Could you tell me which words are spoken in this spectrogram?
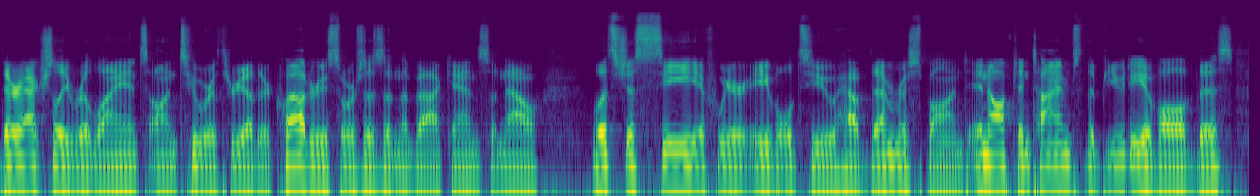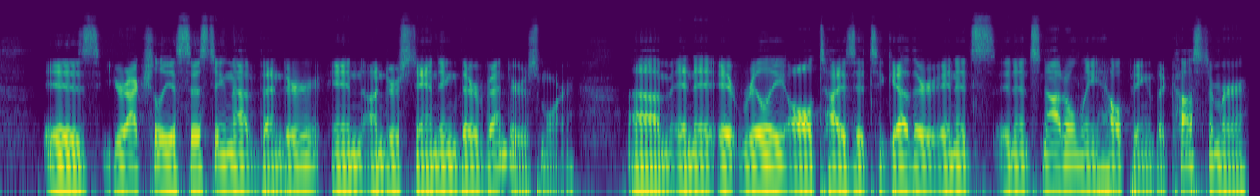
they're actually reliant on two or three other cloud resources in the back end. So now let's just see if we are able to have them respond. And oftentimes, the beauty of all of this is you're actually assisting that vendor in understanding their vendors more. Um, and it, it really all ties it together. And it's and it's not only helping the customer,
